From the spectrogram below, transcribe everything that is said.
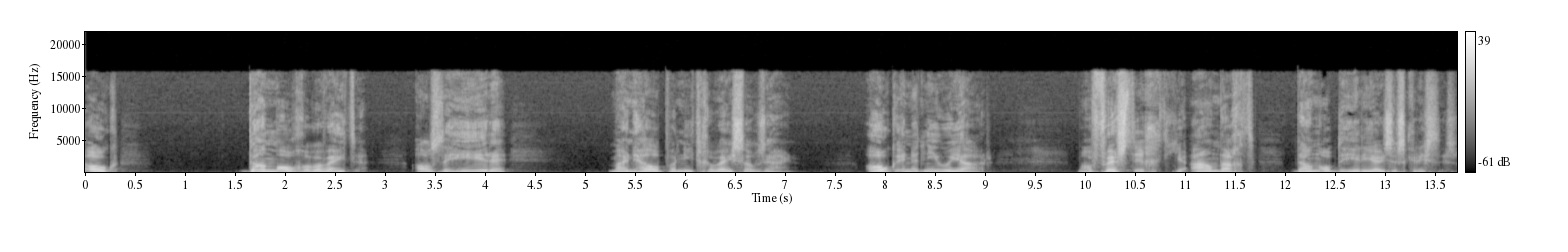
ook dan mogen we weten, als de Heere mijn helper niet geweest zou zijn. Ook in het nieuwe jaar. Maar vestig je aandacht dan op de Heer Jezus Christus.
